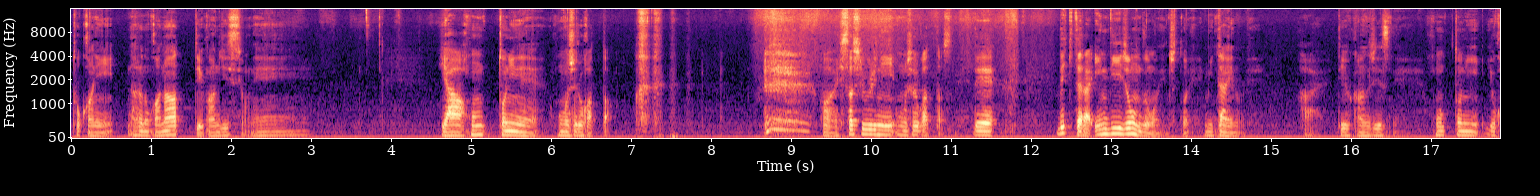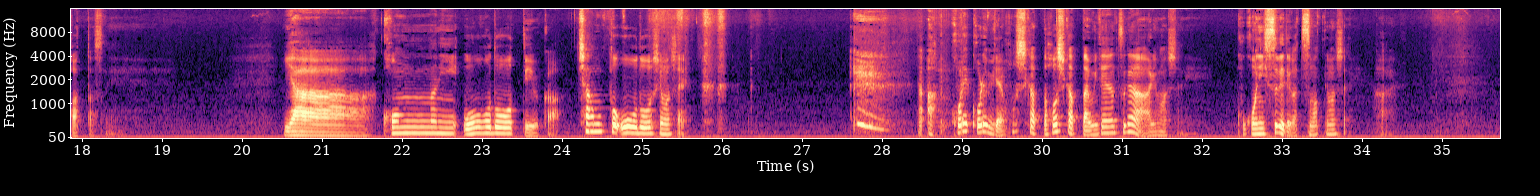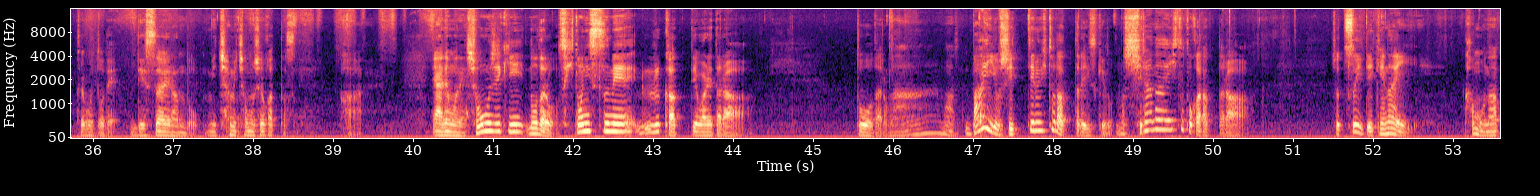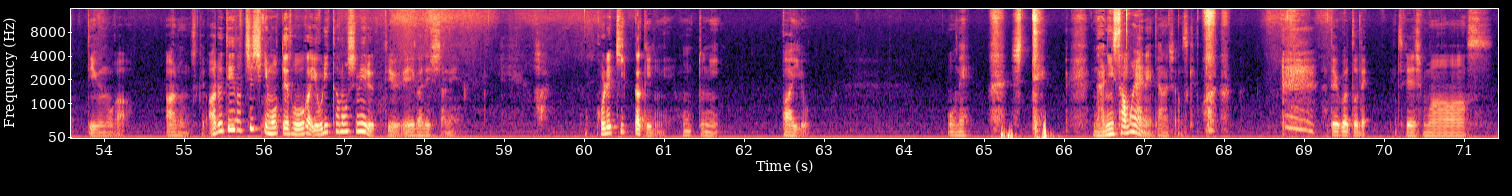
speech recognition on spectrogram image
とかになるのかなっていう感じですよね。いやー、本当にね、面白かった。はい、久しぶりに面白かったですね。で、できたらインディ・ジョーンズもね、ちょっとね、見たいので、はい、っていう感じですね。本当に良かったですね。いやー、こんなに王道っていうか、ちゃんと王道しましたね。あ、これこれみたいな、欲しかった欲しかったみたいなやつがありましたね。ここに全てが詰まってましたね。はい。ということで、デスアイランド、めちゃめちゃ面白かったですね。はい。いや、でもね、正直、どうだろう。人に勧めるかって言われたら、どうだろうなまあ、バイを知ってる人だったらいいですけど、まあ、知らない人とかだったら、ちょっとついていけないかもなっていうのがあるんですけど、ある程度知識持ってた方がより楽しめるっていう映画でしたね。はい。これきっかけにね、本当に、バイオをね、知って、何様やねんって話なんですけど。ということで、失礼します。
